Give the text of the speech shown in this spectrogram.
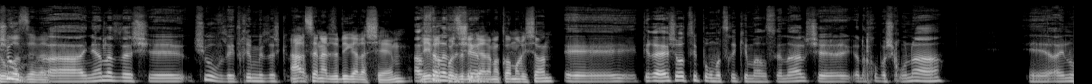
שוב, העניין הזה ששוב, זה התחיל מזה ש... ארסנל זה בגלל השם, ליברפול זה בגלל. המקום הראשון. אה, תראה, יש עוד סיפור מצחיק עם ארסנל, שאנחנו בשכונה, אה, היינו,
